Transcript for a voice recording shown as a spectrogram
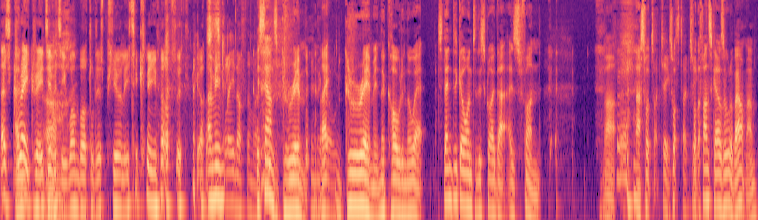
That's great and, creativity. Oh. One bottle just purely to clean off the I mean, clean off the it sounds grim, like cold. grim in the cold and the wet. To then to go on to describe that as fun. But that's what type two. That's what, type that's what the fun scale is all about, man.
